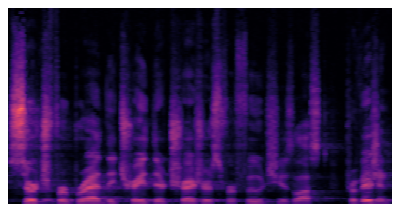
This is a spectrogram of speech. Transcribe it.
search for bread, they trade their treasures for food. She has lost provision.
